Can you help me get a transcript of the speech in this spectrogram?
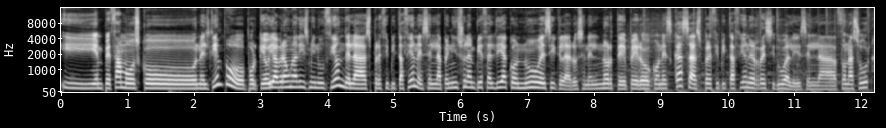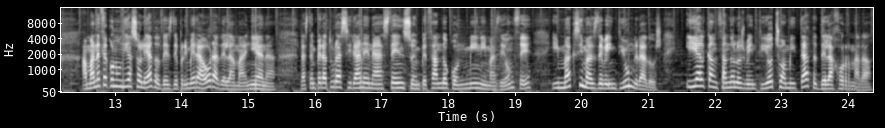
Y empezamos con el tiempo, porque hoy habrá una disminución de las precipitaciones. En la península empieza el día con nubes y claros en el norte, pero con escasas precipitaciones residuales. En la zona sur amanece con un día soleado desde primera hora de la mañana. Las temperaturas irán en ascenso, empezando con mínimas de 11 y máximas de 21 grados y alcanzando los 28 a mitad de la jornada.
